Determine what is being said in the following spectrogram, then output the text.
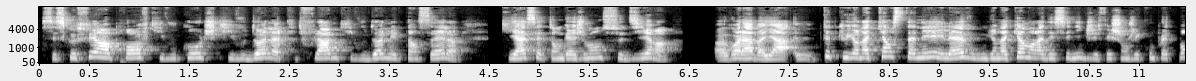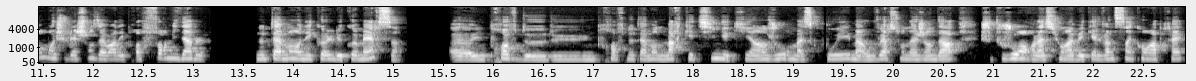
c'est ce que fait un prof qui vous coach, qui vous donne la petite flamme, qui vous donne l'étincelle, qui a cet engagement de se dire euh, voilà, bah, peut-être qu'il y en a qu'un cette année, élèves, ou il y en a qu'un dans la décennie que j'ai fait changer complètement. Moi, j'ai eu la chance d'avoir des profs formidables, notamment en école de commerce. Euh, une prof de, une prof notamment de marketing qui un jour m'a secoué, m'a ouvert son agenda. Je suis toujours en relation avec elle 25 ans après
